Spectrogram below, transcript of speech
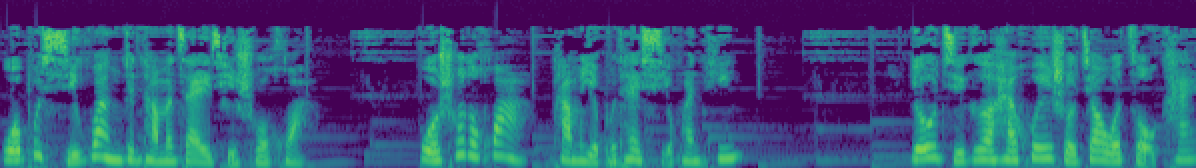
我不习惯跟他们在一起说话，我说的话他们也不太喜欢听。有几个还挥手叫我走开。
